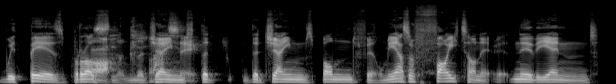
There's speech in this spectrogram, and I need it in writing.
with Pierce Brosnan, the James the the James Bond film, he has a fight on it near the end.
